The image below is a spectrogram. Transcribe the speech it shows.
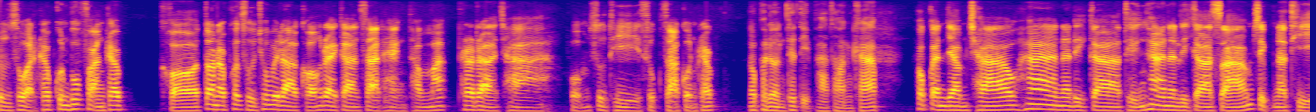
รุณสวัสดิ์ครับคุณผู้ฟังครับ ขอต้อนรับเข้าสู่ช่วงเวลาของรายการศาสตร์แห่งธรรมะพระราชา ผมสุธีสุขสากลครับนพดลทิติภาธรครับ พบกันยามเช้า 5 นาฬิกาถึง 5 นาฬิกา 30 นาที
